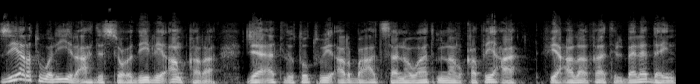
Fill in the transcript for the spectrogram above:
زيارة ولي العهد السعودي لأنقرة جاءت لتطوي أربعة سنوات من القطيعة. في علاقات البلدين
